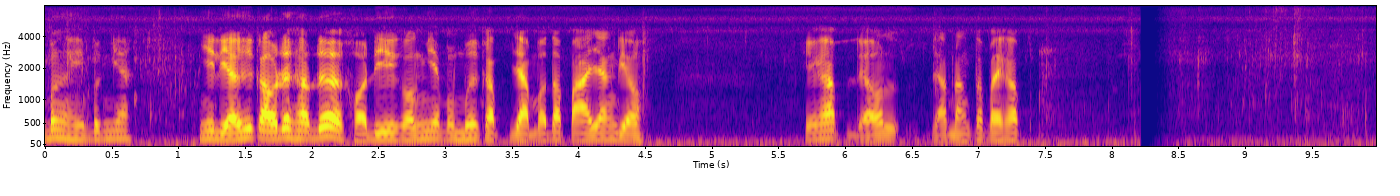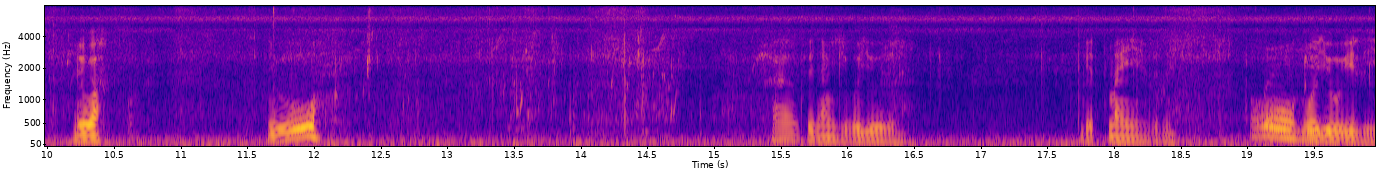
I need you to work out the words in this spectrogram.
เบิ่งให้เบิ่งเนี่ยเนี่ยเหลียวคือเก่าเด้อครับเด้อขอดีของเนี่ยประมือกับยำเอาตะปลาอย่างเดียวโอเคครับ เดี๋ยวยำหลังต่อไปครับดูวะอยู่ข้าวเป็นยังสิบ่อยู่เลยเบ็ดไม่เป็นนี่โอ้บ่อยู่อีหลี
